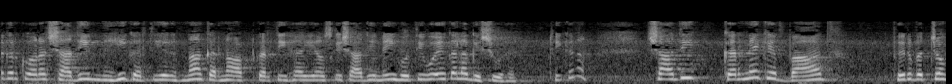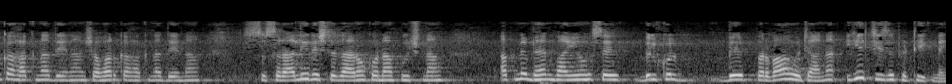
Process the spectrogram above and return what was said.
اگر کوئی عورت شادی نہیں کرتی ہے، نہ کرنا آپٹ کرتی ہے یا اس کی شادی نہیں ہوتی، وہ ایک الگ ایشو ہے، ٹھیک ہے نا؟ شادی کرنے کے بعد پھر بچوں کا حق نہ دینا، شوہر کا حق نہ دینا، سسرالی رشتے داروں کو نہ پوچھنا، اپنے بہن بھائیوں سے بالکل بے پرواہ ہو جانا، یہ چیزیں پھر ٹھیک نہیں،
